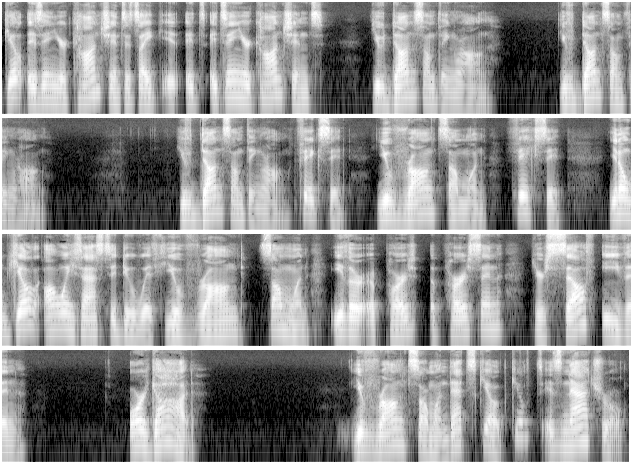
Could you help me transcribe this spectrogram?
guilt is in your conscience. It's like it, it's it's in your conscience. You've done something wrong. You've done something wrong. You've done something wrong. Fix it. You've wronged someone. Fix it. You know, guilt always has to do with you've wronged someone, either a, per- a person, yourself, even, or God. You've wronged someone. That's guilt. Guilt is natural.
